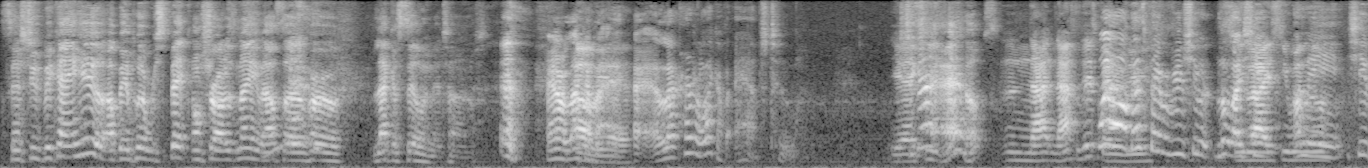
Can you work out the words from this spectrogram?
since she became here, I've been putting respect on Charlotte's name outside of her lack of selling at times. And her lack Oh, of yeah. I, I her lack of abs too. Yeah, she got abs. Not not for this. Well, pay-per-view. this pay per view, she would look She like she. like she I went a mean, she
